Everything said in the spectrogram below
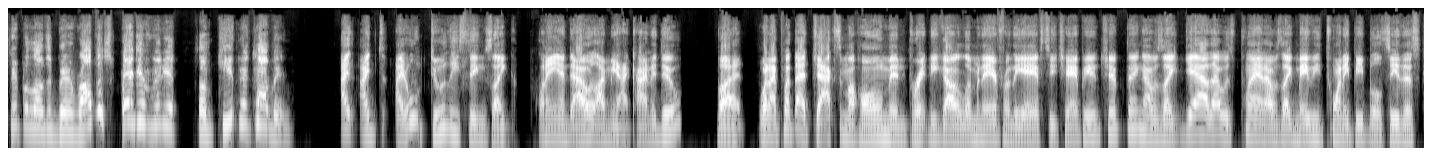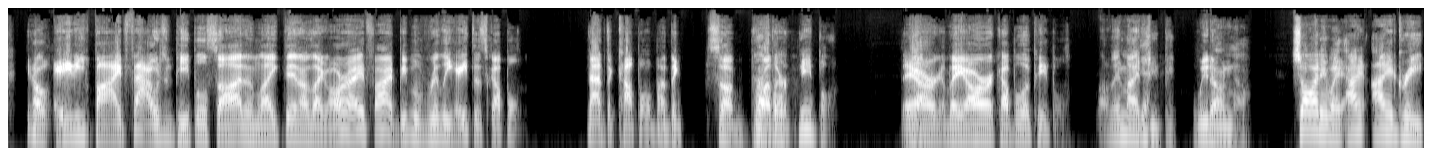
People love the Ben Roethlisberger video. So keep it coming. I, I, I don't do these things like planned out. I mean, I kind of do. But when I put that Jackson Mahomes and Brittany got eliminated from the AFC Championship thing, I was like, yeah, that was planned. I was like, maybe 20 people see this. You know, 85,000 people saw it and liked it. And I was like, all right, fine. People really hate this couple. Not the couple, but the so, brother. people. They yeah. are they are a couple of people. Well, they might yeah. be people. We don't know. So anyway, I, I agree.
